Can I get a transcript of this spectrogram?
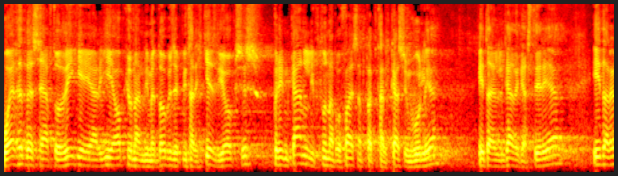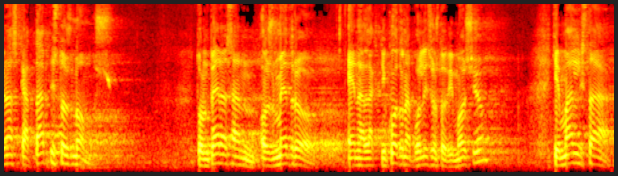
που έθετε σε αυτοδίκαιη αργία όποιον αντιμετώπιζε πειθαρχικές διώξεις πριν καν ληφθούν αποφάσεις από τα πειθαρχικά συμβούλια ή τα ελληνικά δικαστήρια ήταν ένας κατάπτυστος νόμος. Τον πέρασαν ως μέτρο εναλλακτικό των απολύσεων στο δημόσιο και μάλιστα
